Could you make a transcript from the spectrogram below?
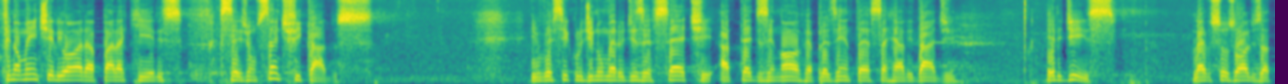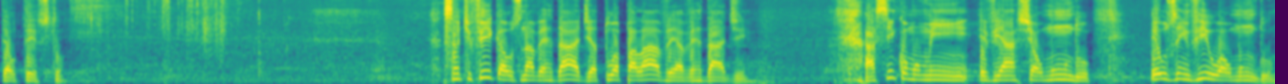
Finalmente, ele ora para que eles sejam santificados. E o versículo de número 17 até 19 apresenta essa realidade. Ele diz: leve seus olhos até o texto. Santifica-os na verdade, a tua palavra é a verdade. Assim como me enviaste ao mundo, eu os envio ao mundo.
